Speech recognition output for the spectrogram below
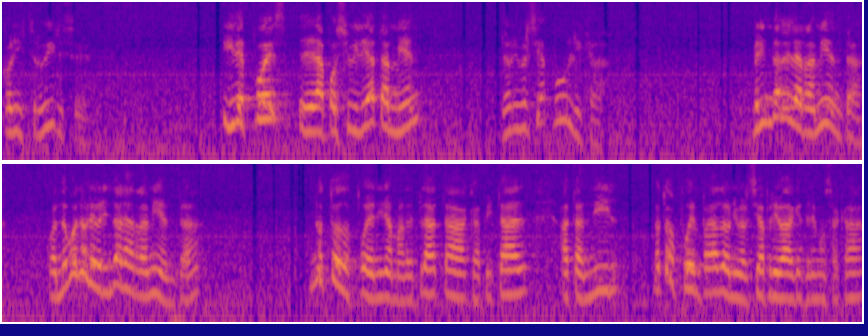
con instruirse. Y después la posibilidad también de la universidad pública brindarle la herramienta. Cuando vos no le brindás la herramienta, no todos pueden ir a Mar del Plata, a Capital, a Tandil, no todos pueden pagar la universidad privada que tenemos acá.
